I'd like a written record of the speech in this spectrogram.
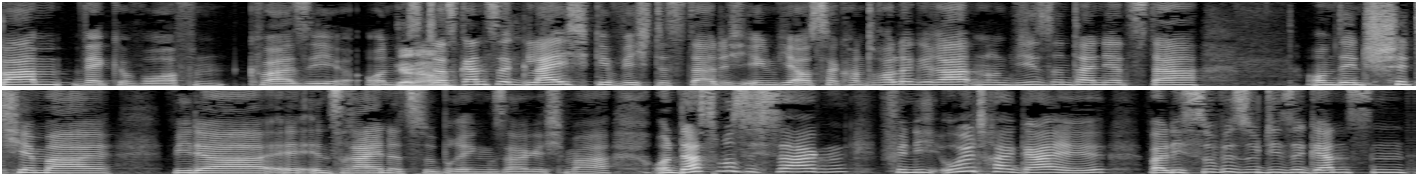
bam weggeworfen quasi. Und Genau. das ganze Gleichgewicht ist dadurch irgendwie außer Kontrolle geraten und wir sind dann jetzt da, um den Shit hier mal wieder äh, ins Reine zu bringen, sage ich mal. Und das muss ich sagen, finde ich ultra geil, weil ich sowieso diese ganzen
